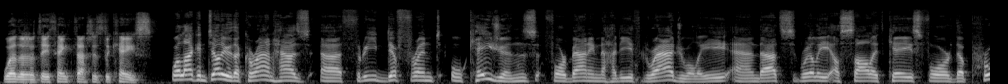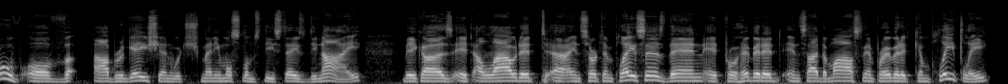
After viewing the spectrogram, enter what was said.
whether they think that is the case. Well, I can tell you the Quran has uh, three different occasions for banning the hadith gradually, and that's really a solid case for the proof of abrogation, which many Muslims these days deny, because it allowed it uh, in certain places, then it prohibited inside the mosque, then prohibited completely,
